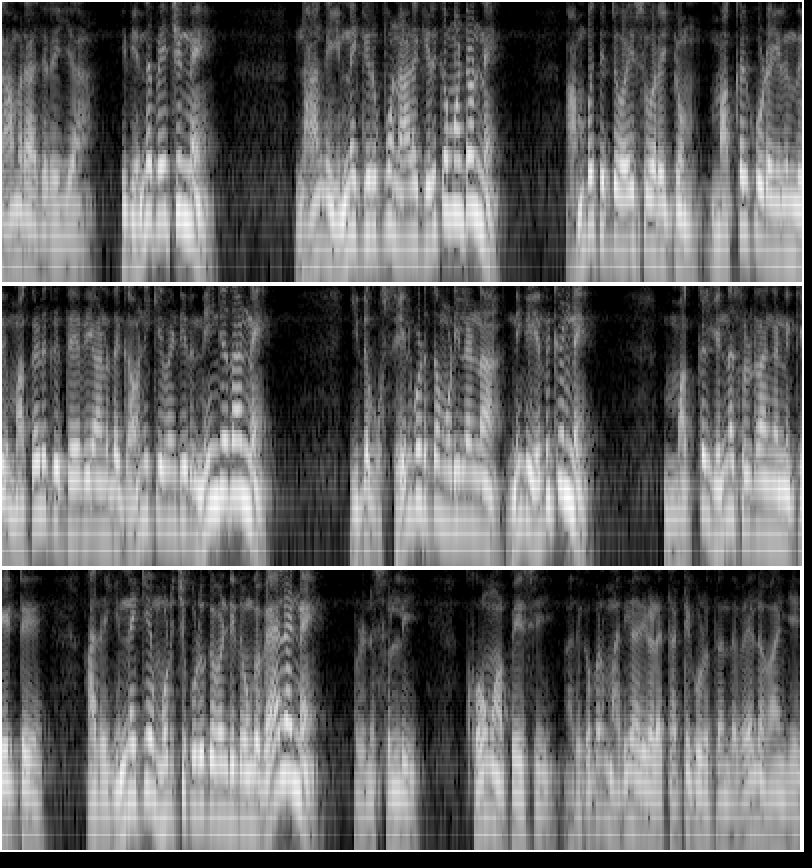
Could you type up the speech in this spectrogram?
காமராஜர் ஐயா இது என்ன பேச்சுன்னே? நாங்கள் இன்னைக்கு இருப்போம் நாளைக்கு இருக்க மாட்டோன்னே ஐம்பத்தெட்டு வயசு வரைக்கும் மக்கள் கூட இருந்து மக்களுக்கு தேவையானதை கவனிக்க வேண்டியது நீங்கள் தானே. இதை செயல்படுத்த முடியலன்னா நீங்கள் எதுக்குன்னே? மக்கள் என்ன சொல்கிறாங்கன்னு கேட்டு அதை இன்னைக்கே முடிச்சு கொடுக்க வேண்டியது உங்கள் வேலை என்ன? அப்படின்னு சொல்லி கோமா பேசி அதுக்கப்புறம் அதிகாரிகளை தட்டி கொடுத்து அந்த வேலை வாங்கி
